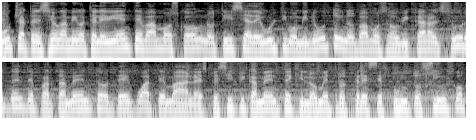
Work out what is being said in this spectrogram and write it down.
Mucha atención, amigo televidente. Vamos con noticia de último minuto y nos vamos a ubicar al sur del departamento de Guatemala, específicamente kilómetro 13.5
